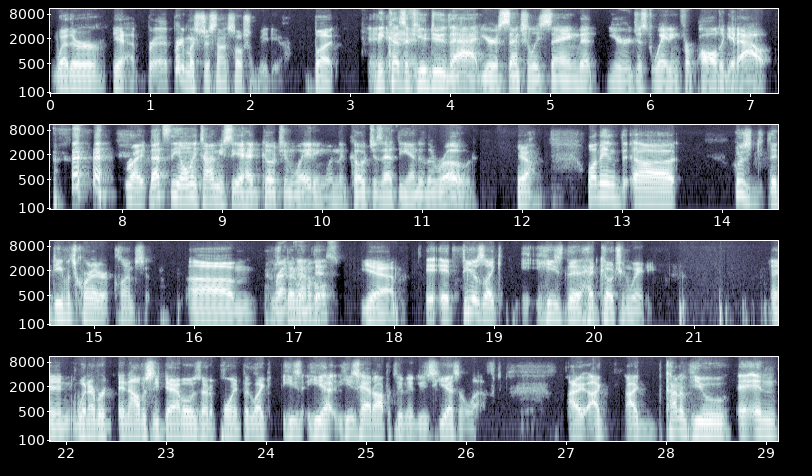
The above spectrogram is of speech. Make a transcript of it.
Whether, yeah, pretty much just on social media. But because and, if you do that, you're essentially saying that you're just waiting for Paul to get out. right. That's the only time you see a head coach in waiting when the coach is at the end of the road. Yeah. Well, I mean, uh, who's the defense coordinator at Clemson? Um, who's Brent been Venables? yeah. It, it, feels like he's the head coach in waiting. And whenever, and obviously Dabo's at a point, but like he's he he's had opportunities he hasn't left. I, I I kind of view, and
